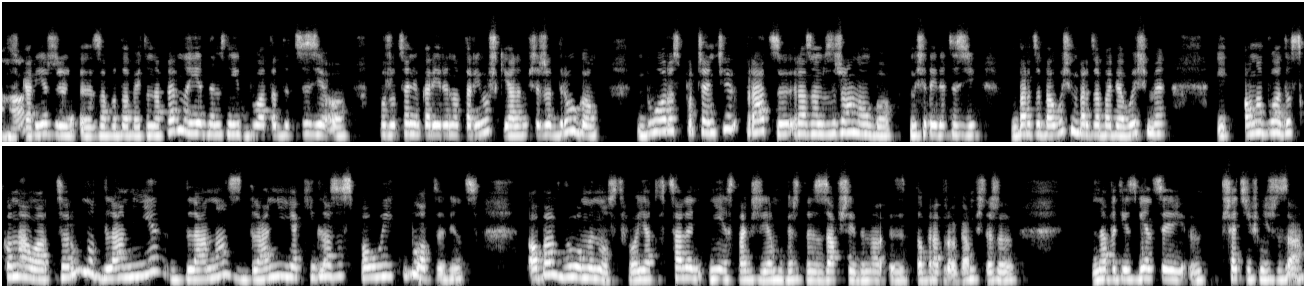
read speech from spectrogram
Aha. w karierze e, zawodowej. To na pewno jednym z nich była ta decyzja o porzuceniu kariery notariuszki, ale myślę, że drugą było rozpoczęcie pracy razem z żoną, bo my się tej decyzji bardzo bałyśmy, bardzo obawiałyśmy i ona była doskonała zarówno dla mnie, dla nas, dla niej, jak i dla zespołu i kuboty, więc obaw było mnóstwo. Ja to wcale nie jest tak, że ja mówię, że to jest zawsze jedyna e, dobra droga. Myślę, że nawet jest więcej y, przeciw niż za.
